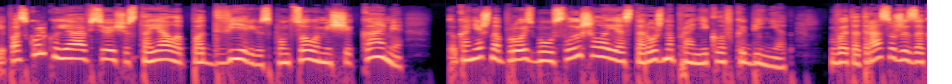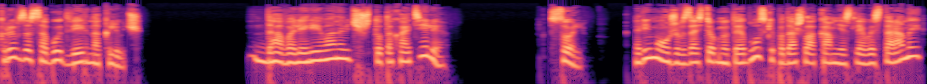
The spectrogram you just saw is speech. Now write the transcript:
И поскольку я все еще стояла под дверью с пунцовыми щеками, то, конечно, просьбу услышала и осторожно проникла в кабинет, в этот раз уже закрыв за собой дверь на ключ. «Да, Валерий Иванович, что-то хотели?» «Соль, Рима уже в застегнутой блузке подошла ко мне с левой стороны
